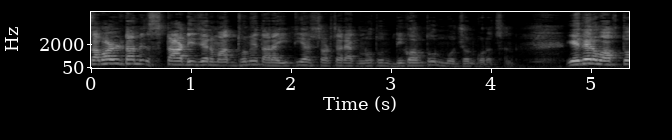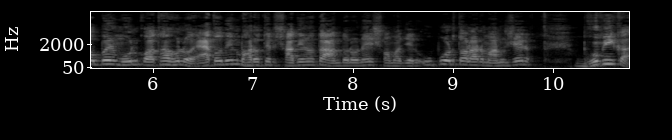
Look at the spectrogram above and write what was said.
সাবাল্টন স্টাডিজের মাধ্যমে তারা ইতিহাস চর্চার এক নতুন দিগন্ত উন্মোচন করেছেন। এদের বক্তব্যের মূল কথা হলো, এতদিন ভারতের স্বাধীনতা আন্দোলনে সমাজের উপরতলার মানুষের ভূমিকা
